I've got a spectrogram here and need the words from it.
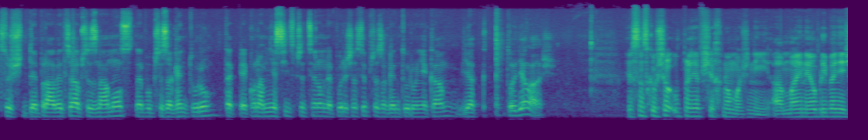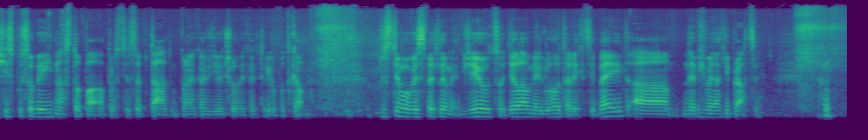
což jde právě třeba přes známost nebo přes agenturu, tak jako na měsíc přece jenom nepůjdeš asi přes agenturu někam. Jak to děláš? Já jsem zkoušel úplně všechno možný a můj nejoblíbenější způsob je jít na stopa a prostě se ptát úplně každého člověka, který ho potkám. Prostě mu vysvětlím, jak žiju, co dělám, jak dlouho tady chci být a nevíš o nějaký práci.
